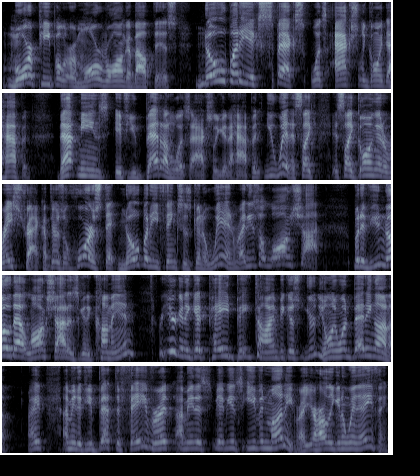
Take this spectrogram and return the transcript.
More people are more wrong about this. Nobody expects what's actually going to happen. That means if you bet on what's actually going to happen, you win. It's like it's like going at a racetrack. If there's a horse that nobody thinks is going to win, right? He's a long shot. But if you know that long shot is going to come in, you're going to get paid big time because you're the only one betting on him, right? I mean, if you bet the favorite, I mean, it's maybe it's even money, right? You're hardly going to win anything.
